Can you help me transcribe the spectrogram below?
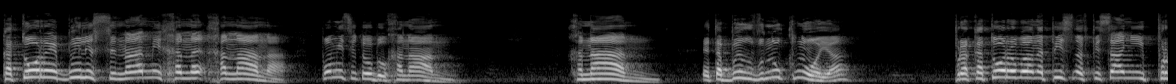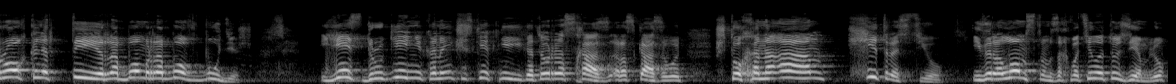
которые были сынами Хана, Ханана. Помните, кто был Ханаан? Ханаан. Это был внук Ноя, про которого написано в Писании «проклят ты, рабом рабов будешь». Есть другие неканонические книги, которые рассказывают, что Ханаан хитростью и вероломством захватил эту землю,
